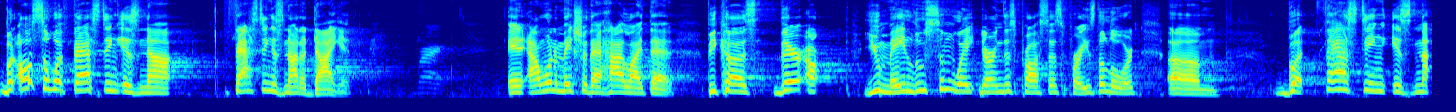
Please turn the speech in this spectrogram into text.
but also, what fasting is not. Fasting is not a diet. Right. And I want to make sure that I highlight that because there are you may lose some weight during this process, praise the Lord. Um, but fasting is not,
